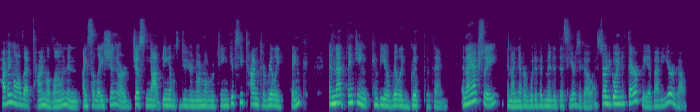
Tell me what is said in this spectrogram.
having all that time alone in isolation or just not being able to do your normal routine gives you time to really think and that thinking can be a really good thing. And I actually, and I never would have admitted this years ago, I started going to therapy about a year ago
